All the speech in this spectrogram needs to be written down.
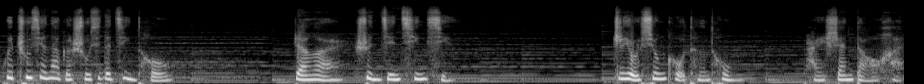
会出现那个熟悉的镜头，然而瞬间清醒，只有胸口疼痛，排山倒海。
